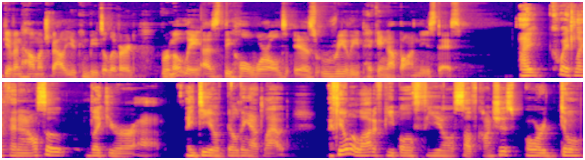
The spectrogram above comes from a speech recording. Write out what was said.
given how much value can be delivered remotely as the whole world is really picking up on these days. I quite like that. And also like your uh, idea of building out loud. I feel a lot of people feel self conscious or don't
